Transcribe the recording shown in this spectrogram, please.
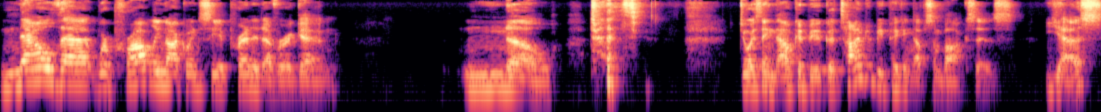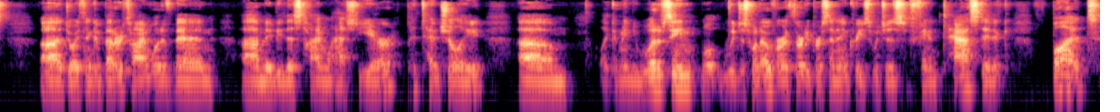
now that we're probably not going to see it printed ever again? No. do I think now could be a good time to be picking up some boxes? Yes. Uh, do I think a better time would have been uh, maybe this time last year, potentially? Um, like, I mean, you would have seen, well, we just went over a 30% increase, which is fantastic. But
